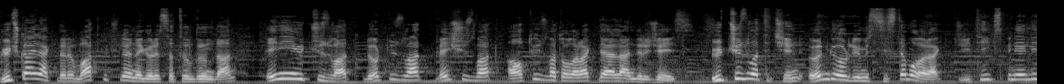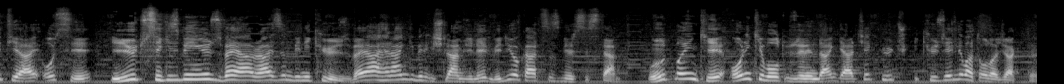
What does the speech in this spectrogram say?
Güç kaynakları watt güçlerine göre satıldığından en iyi 300 watt, 400 watt, 500 watt, 600 watt olarak değerlendireceğiz. 300 watt için öngördüğümüz sistem olarak GTX 1050 Ti OSI, i3 8100 veya Ryzen 1200 veya herhangi bir işlemcili video kartsız bir sistem. Unutmayın ki 12 volt üzerinden gerçek güç 250 watt olacaktır.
